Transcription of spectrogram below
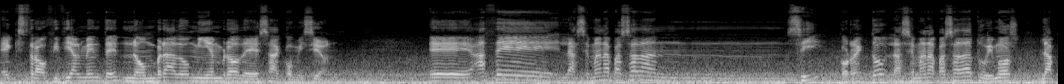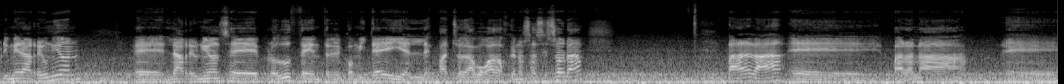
extraoficialmente nombrado miembro de esa comisión. Eh, hace la semana pasada, sí, correcto, la semana pasada tuvimos la primera reunión. la reunión se produce entre el comité y el despacho de abogados que nos asesora para la, para la eh,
